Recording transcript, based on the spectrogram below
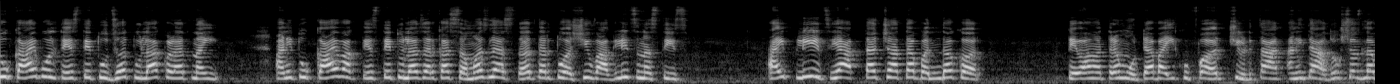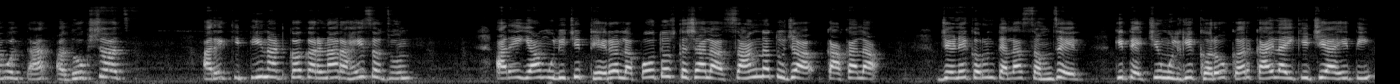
तू काय बोलतेस ते तुझं तुला कळत नाही. आणि तू काय वागतेस ते तुला जर का समजलं असतं तर तू अशी वागलीच नसतीस. आई प्लीज हे आत्ताच्या आता बंद कर. तेव्हा मात्र मोठ्या बाई खूपच चिडतात आणि त्या अधोक्षजला बोलतात अधोक्षज अरे किती नाटकं करणार आहेस अजून? अरे या मुलीची थेरं लपवतोस कशाला? सांग ना तुझ्या काकाला. जेणेकरून त्याला समजेल की त्याची मुलगी खरोखर काय लायकीची आहे ती.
